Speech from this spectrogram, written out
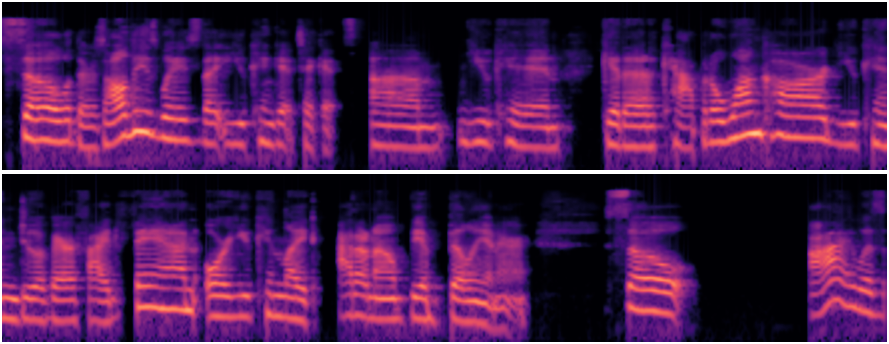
So there's all these ways that you can get tickets. Um, you can get a Capital One card, you can do a verified fan, or you can, like, I don't know, be a billionaire. So I was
